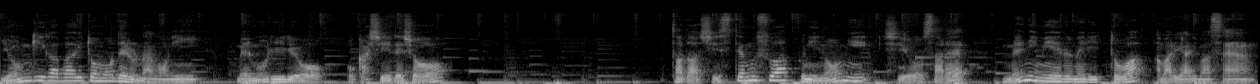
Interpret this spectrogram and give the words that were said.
4GB モデルなのにメモリ量おかしいでしょう？ただシステムスワップにのみ使用され目に見えるメリットはあまりありません。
